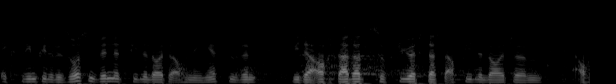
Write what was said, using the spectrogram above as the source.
extrem viele Ressourcen bindet, viele Leute auch in den Kästen sind, wieder auch da dazu führt, dass auch viele Leute ähm, auch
